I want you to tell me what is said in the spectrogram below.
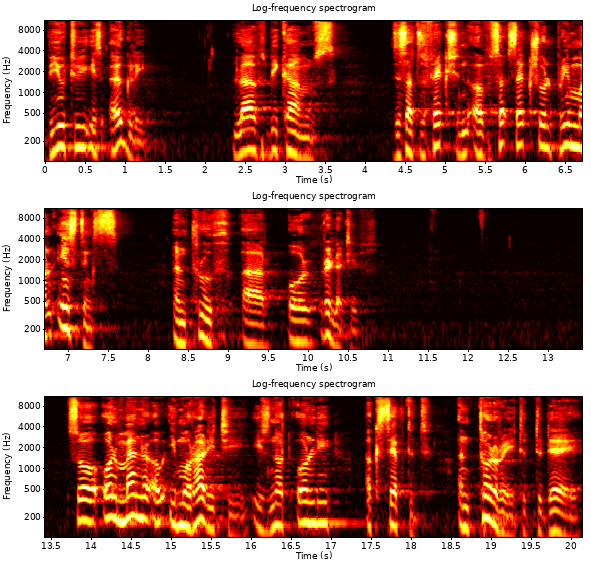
beauty is ugly, love becomes the satisfaction of sexual primal instincts, and truth are all relative. So, all manner of immorality is not only accepted and tolerated today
